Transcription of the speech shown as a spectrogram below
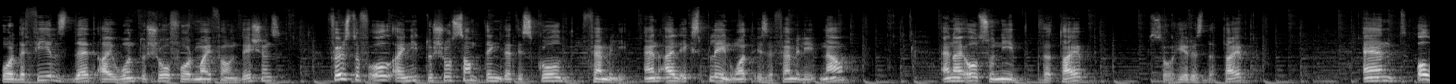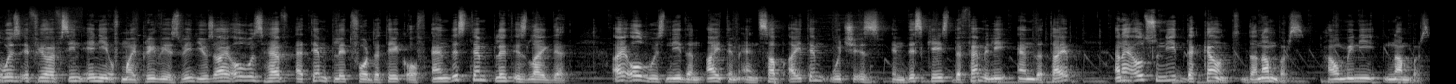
or the fields that I want to show for my foundations? First of all, I need to show something that is called family and I'll explain what is a family now. And I also need the type. So here is the type. And always, if you have seen any of my previous videos, I always have a template for the takeoff. And this template is like that. I always need an item and sub-item, which is in this case, the family and the type. And I also need the count, the numbers, how many numbers.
